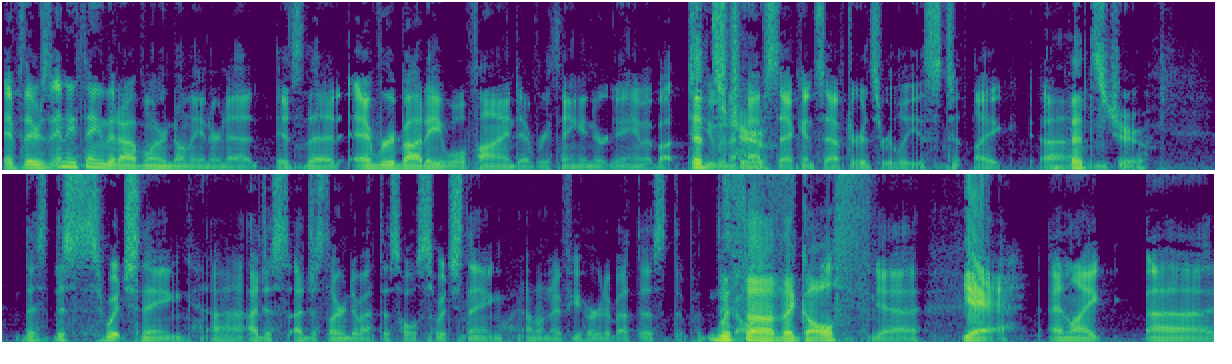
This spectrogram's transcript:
If there's anything that I've learned on the internet, it's that everybody will find everything in your game about two that's and a half seconds after it's released. Like um, that's true this this Switch thing. Uh, I just I just learned about this whole Switch thing. I don't know if you heard about this the, the with golf. Uh, the golf. Yeah, yeah, and like uh,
